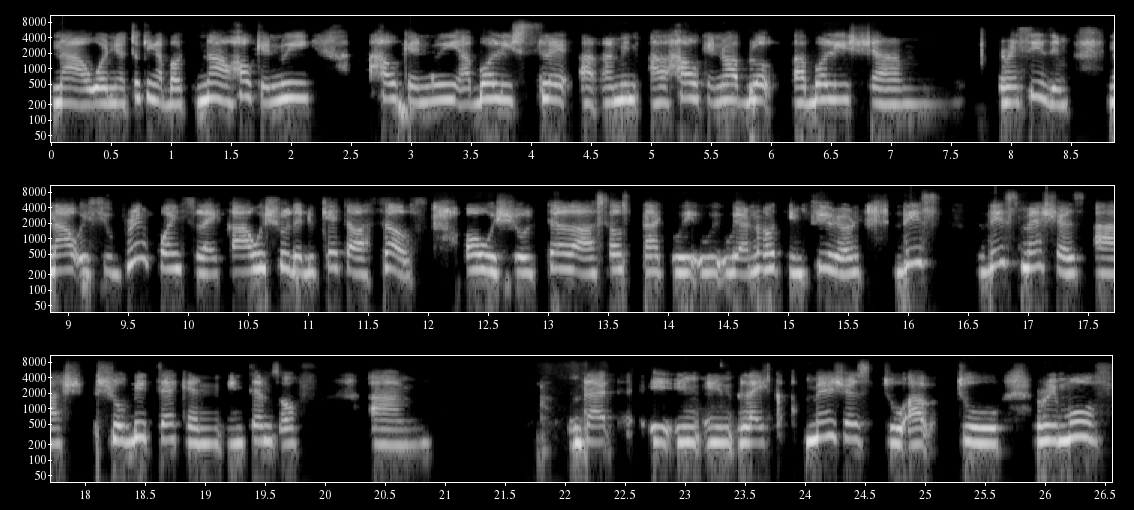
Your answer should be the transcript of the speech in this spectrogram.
now when you're talking about now how can we how can we abolish slave uh, I mean uh, how can we ablo- abolish um, racism. Now, if you bring points like uh, we should educate ourselves or we should tell ourselves that we, we, we are not inferior, this these measures uh, sh- should be taken in terms of um, that in, in like measures to uh, to remove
